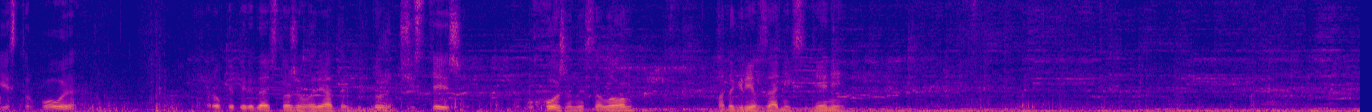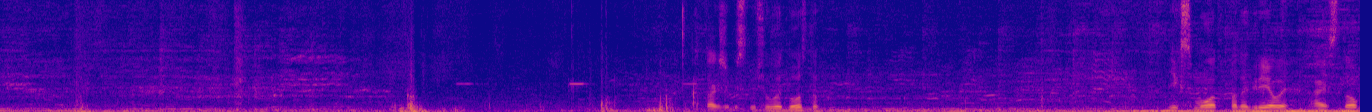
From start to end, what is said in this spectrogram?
Есть турбовые. Коробка передач тоже вариаторы. Тоже чистейший, ухоженный салон. Подогрев задних сидений. Также бесключевой доступ. X-мод, подогревы, iStop,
